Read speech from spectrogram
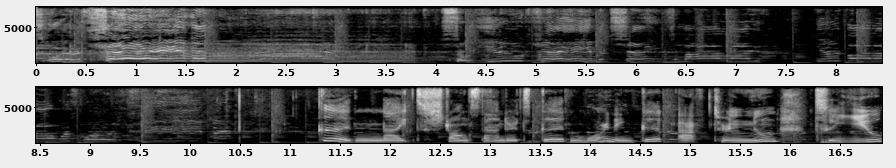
was worth saving. So you came and changed my life. You thought I was worth keeping. Good night, strong standards. Good morning, good afternoon to you.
